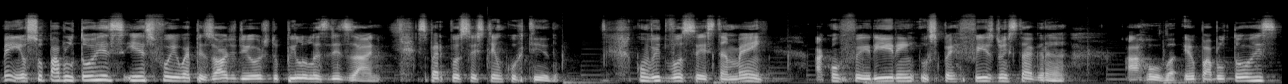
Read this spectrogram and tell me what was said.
Bem, eu sou Pablo Torres e esse foi o episódio de hoje do Pílulas Design. Espero que vocês tenham curtido. Convido vocês também a conferirem os perfis do Instagram, arroba eu Pablo Torres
